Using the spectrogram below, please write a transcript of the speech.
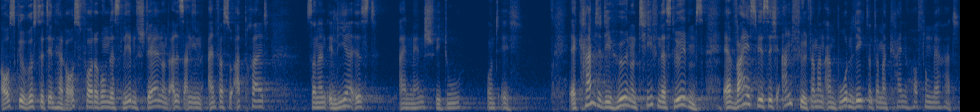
ausgerüstet den Herausforderungen des Lebens stellen und alles an ihnen einfach so abprallt, sondern Elia ist ein Mensch wie du und ich. Er kannte die Höhen und Tiefen des Lebens. Er weiß, wie es sich anfühlt, wenn man am Boden liegt und wenn man keine Hoffnung mehr hat.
